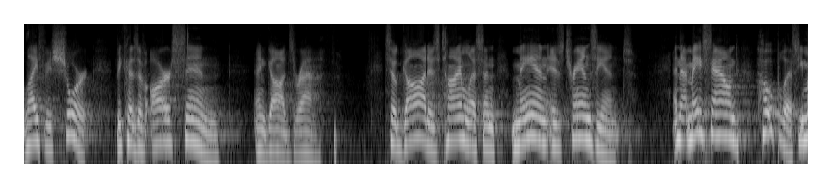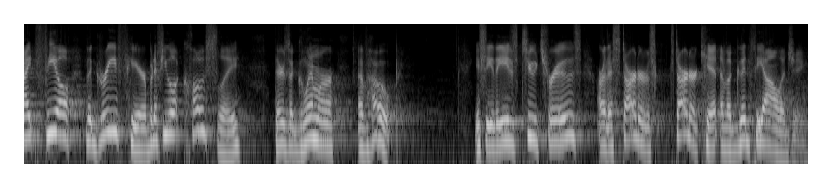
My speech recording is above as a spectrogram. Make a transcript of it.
Life is short because of our sin and God's wrath. So God is timeless and man is transient. And that may sound hopeless. You might feel the grief here, but if you look closely, there's a glimmer of hope. You see, these two truths are the starters, starter kit of a good theology.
